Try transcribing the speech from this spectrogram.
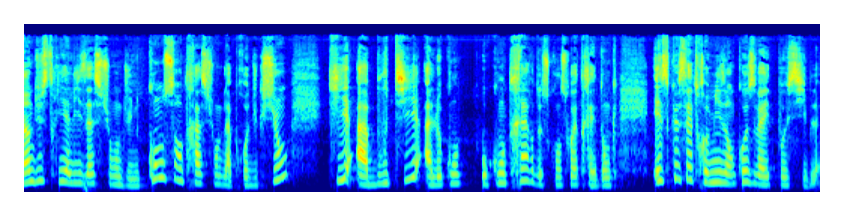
industrialisation, d'une concentration de la production qui aboutit au contraire de ce qu'on souhaiterait. Donc, est-ce que cette remise en cause va être possible?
